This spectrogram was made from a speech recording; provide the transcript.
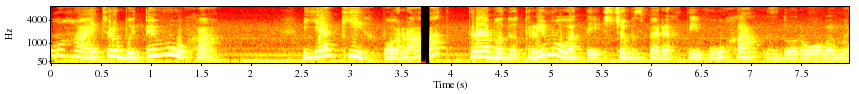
Допомагають робити вуха. Яких порад треба дотримувати, щоб зберегти вуха здоровими.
